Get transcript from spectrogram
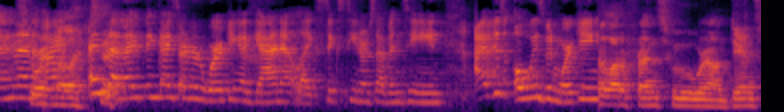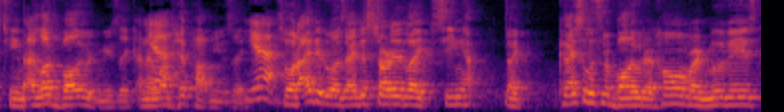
And then Story I and then I think I started working again at like 16 or 17. I've just always been working. I had a lot of friends who were on dance teams. I loved Bollywood music and I Yeah. love hip hop music. Yeah. So what I did was I just started like seeing like cause I used to listen to Bollywood at home or in movies,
